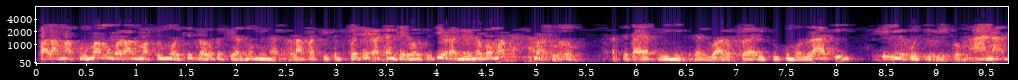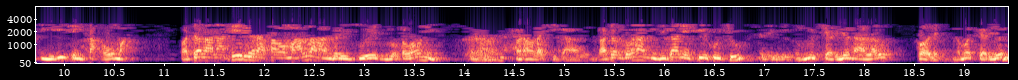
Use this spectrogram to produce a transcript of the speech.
Kalau makuma mengkoran makuma itu tahu kejual mukminat. Lapat disebutnya kadang dari waktu itu orang di nopo mak makhluk. Kata saya ini dan warga ibu kumulati iya kujurikum. Anak tiri sing tak omah. Padahal anak tiri rasa omah lah anggar ibu itu keloni. Orang lagi kawin. Padahal Quran menunjukkan ini khusu. Ini syariun alal kholid. Nama syariun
